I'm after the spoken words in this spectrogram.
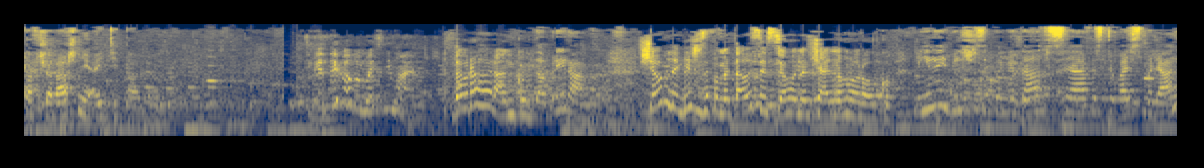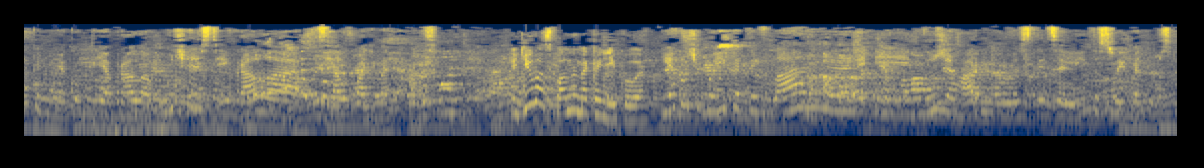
та вчорашній it табір Тільки тихо, бо ми знімаємо. Доброго ранку. Добрий ранок. Що вам найбільше запам'яталося з цього навчального року? Мені найбільше запам'ятався фестиваль Смолянки, в якому я брала участь і грала пані Меткова. Які у вас плани на канікули? Я хочу поїхати в лагер і дуже гарно провести це літо своїми друзями.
